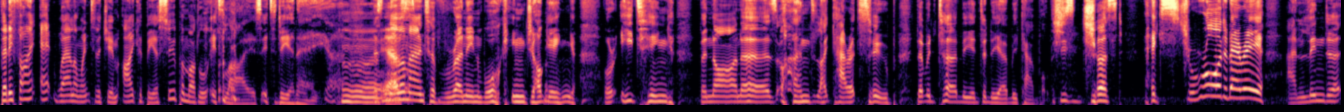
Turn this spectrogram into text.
that if I ate well and went to the gym, I could be a supermodel. It's lies. it's DNA. There's no amount of running, walking, jogging, or eating bananas and like carrot soup that would turn me into Naomi Campbell. She's just extraordinary. And Linda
